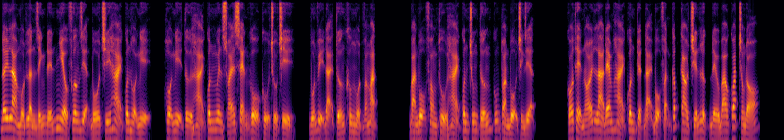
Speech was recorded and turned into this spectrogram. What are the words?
Đây là một lần dính đến nhiều phương diện bố trí hải quân hội nghị, hội nghị từ hải quân nguyên soái sẻn gỗ cụ chủ trì, bốn vị đại tướng không một vắng mặt. Bản bộ phòng thủ hải quân trung tướng cũng toàn bộ trình diện. Có thể nói là đem hải quân tuyệt đại bộ phận cấp cao chiến lực đều bao quát trong đó,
